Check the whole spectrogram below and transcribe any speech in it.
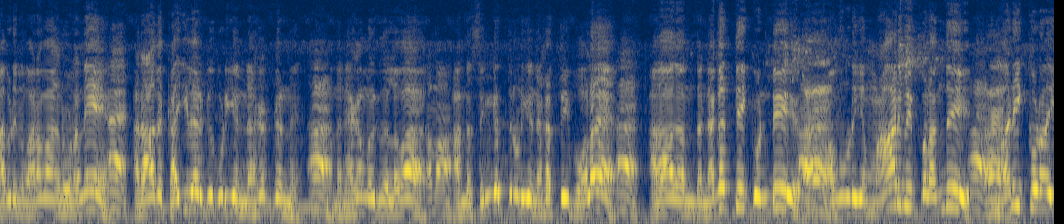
அப்படின்னு வரவாங்கின உடனே ஆ. அதாவது கையில இருக்கக்கூடிய நகக்கண்ணு. அந்த நகம் இருக்குது அல்லவா. அந்த சிங்கத்தினுடைய நகத்தை போல. அதாவது அந்த நகத்தை கொண்டு அவனுடைய மார்பை பிளந்து மணிக்குடலை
